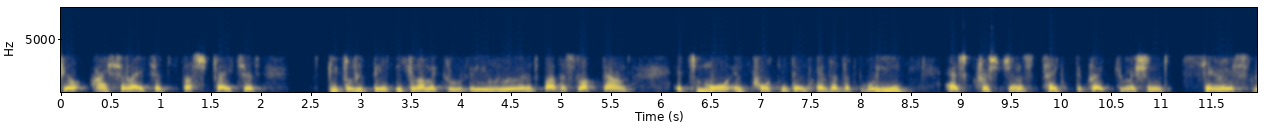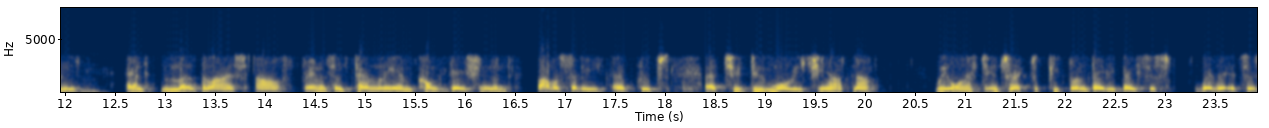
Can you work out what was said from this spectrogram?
feel isolated, frustrated, people who've been economically ruined by this lockdown. It's more important than ever that we, as Christians, take the Great Commission seriously mm. And mobilize our friends and family and congregation and Bible study uh, groups uh, to do more reaching out. Now, we all have to interact with people on a daily basis, whether it's as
